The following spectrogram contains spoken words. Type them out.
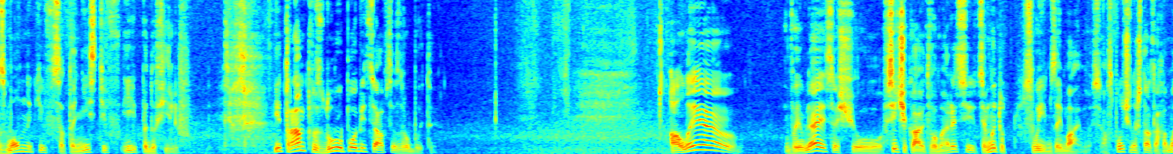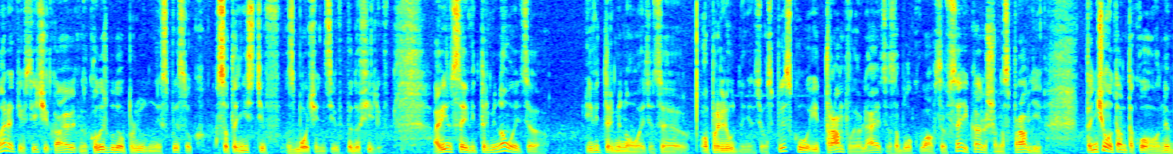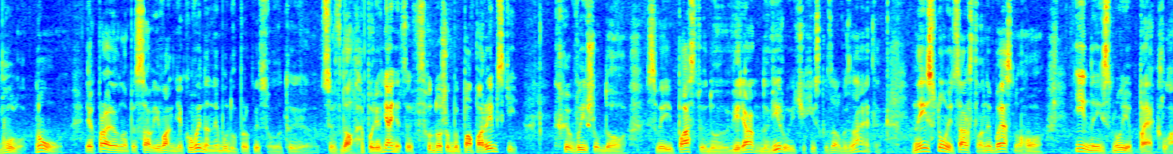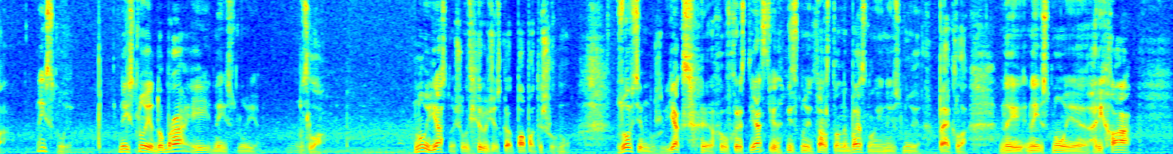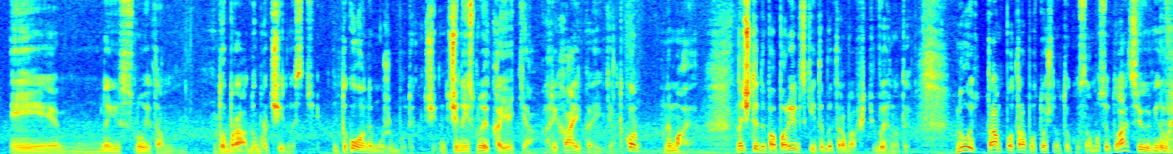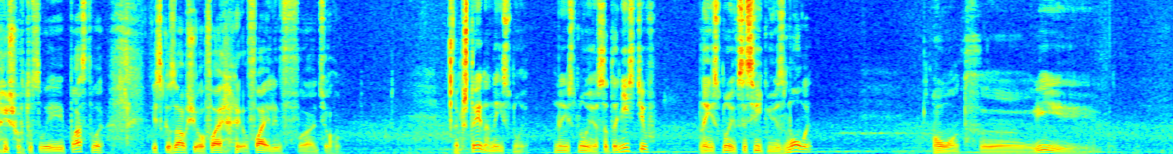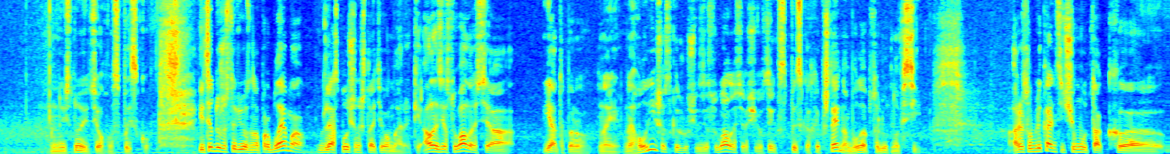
змовників, сатаністів і педофілів. І Трамп з дуру пообіцяв це зробити. Але виявляється, що всі чекають в Америці. Це ми тут своїм займаємося. А в Сполучених Штатах Америки всі чекають, на коли ж буде оприлюднений список сатаністів, збочинців, педофілів. А він все відтерміновується і відтерміновується. Це оприлюднення цього списку. І Трамп, виявляється, заблокував це все і каже, що насправді та нічого там такого не було. Ну, як правильно написав Іван Яковина, не буду приписувати це вдале порівняння, це все одно, щоб папа римський вийшов до своєї пастви, до вірян, до віруючих і сказав: ви знаєте, не існує царства небесного і не існує пекла. Не існує. Не існує добра і не існує зла. Ну ясно, що віруючий сказав, папа, ти що? Ну, зовсім може, як в християнстві не існує царства небесного і не існує пекла, не, не існує гріха і не існує там добра, доброчинності. Ну, такого не може бути. Чи, чи не існує каяття, гріха і каяття. Такого немає. Значить, ти не папа римський, і тебе треба вигнати. Ну і Трамп потрапив точно в таку саму ситуацію. Він вийшов до своєї пастви і сказав, що файл- файлів е, цього Епштейна не існує. Не існує сатаністів, не існує всесвітньої змови. От, е, і не існує цього списку. І це дуже серйозна проблема для Сполучених Штатів Америки. Але з'ясувалося, я тепер най, найголовніше скажу, що з'ясувалося, що в цих списках Епштейна були абсолютно всі. А республіканці чому так е,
